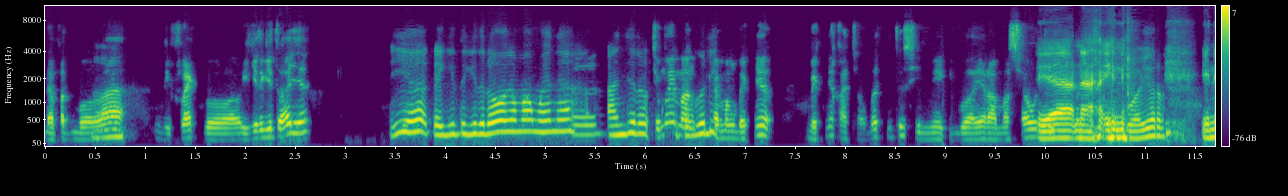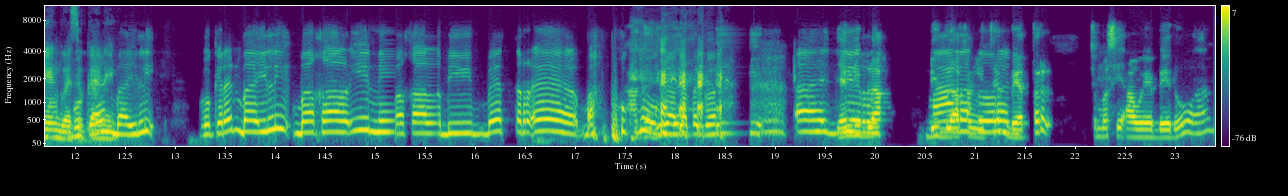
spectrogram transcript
dapat bola, di flag gol, gitu-gitu aja. Iya, kayak gitu-gitu doang emang mainnya. Eh, Anjir. Cuma emang di- emang backnya backnya kacau banget itu si Maguire sama Shaw. Iya, nah ini Maguire. ini yang gue Gua suka nih. Bailey, gue kirain Bailey bakal ini, bakal lebih better eh bapuk juga kata gue. Yang di Anjir. belak di parah belakang itu yang better cuma si AWB doang.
